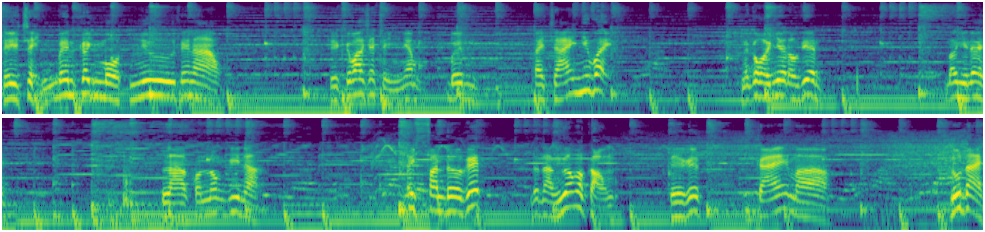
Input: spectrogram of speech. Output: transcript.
thì chỉnh bên kênh 1 như thế nào? Thì các bác sẽ chỉnh em bên tay trái như vậy. Là câu hỏi như đầu tiên bác nhìn đây. Là con Longin ghi là expander gate. Tức là ngưỡng vào cổng. Thì cái cái mà nút này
